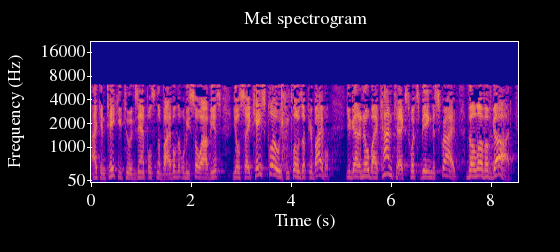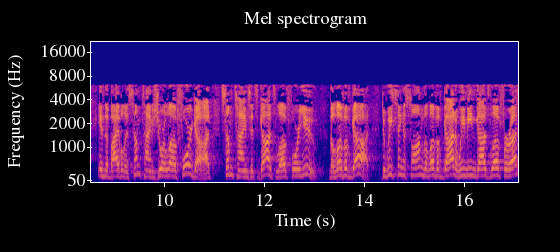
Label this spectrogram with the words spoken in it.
I can take you to examples in the Bible that will be so obvious, you'll say, case closed and close up your Bible. You gotta know by context what's being described. The love of God. In the Bible is sometimes your love for God, sometimes it's God's love for you. The love of God. Do we sing a song, the love of God, and we mean God's love for us?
